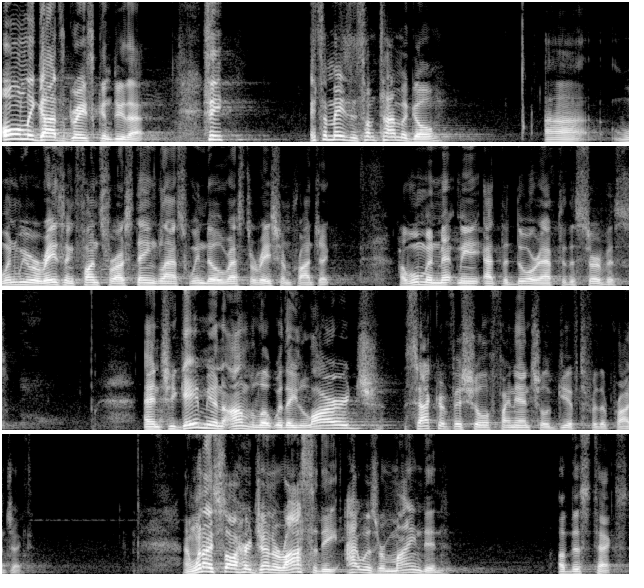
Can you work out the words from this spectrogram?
Only God's grace can do that. See, it's amazing. Some time ago, uh, when we were raising funds for our stained glass window restoration project, a woman met me at the door after the service. And she gave me an envelope with a large sacrificial financial gift for the project. And when I saw her generosity, I was reminded of this text.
